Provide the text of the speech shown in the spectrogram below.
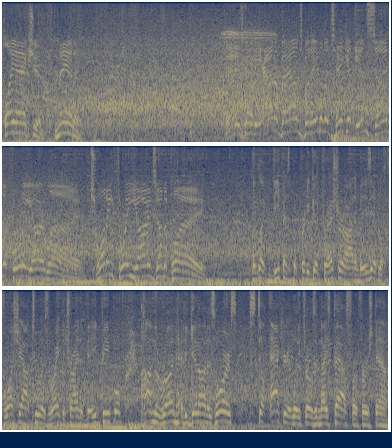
Play action. Manning. And he's going to be out of bounds, but able to take it inside the 40-yard line. 23 yards on the play. Looked like the defense put pretty good pressure on him, but he's able to flush out to his right to try and evade people. On the run, had to get on his horse. Still accurately throws a nice pass for a first down.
